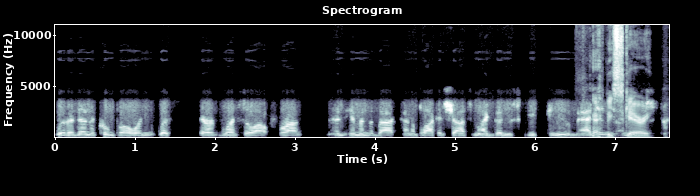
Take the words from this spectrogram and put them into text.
with Antetokounmpo and with Eric Bledsoe out front, and him in the back kind of blocking shots. My goodness, can you imagine? That'd be scary. I mean,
